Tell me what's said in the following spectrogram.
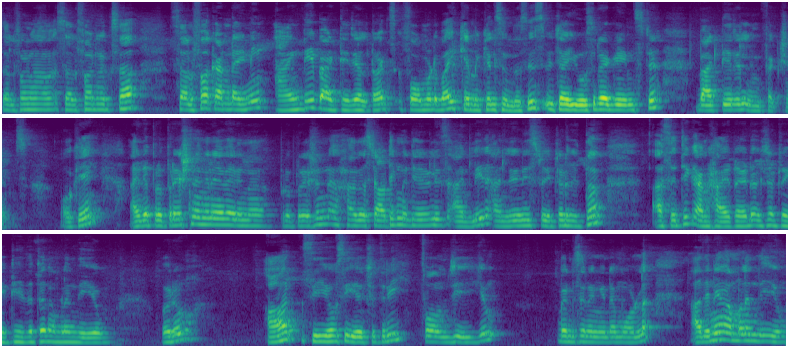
Sulphone sulphur drugs sulphur containing antibacterial drugs formed by chemical synthesis which are used against bacterial infections okay അതിന്റെ പ്രിപ്പറേഷൻ എങ്ങനെയാണ് വരുന്നത്? Preparation the starting material is aniline aniline is treated with acetic anhydride വെച്ച് ട്രീറ്റ് ചെയ്തിട്ട് നമ്മൾ എന്ത് ചെയ്യും? ഒരു R C O C H three form ചെയ്യിക്കും. ബെൻസിനിങ്ങിന്റെ മുകളിൽ അതിനെ നമ്മൾ എന്ത് ചെയ്യും?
